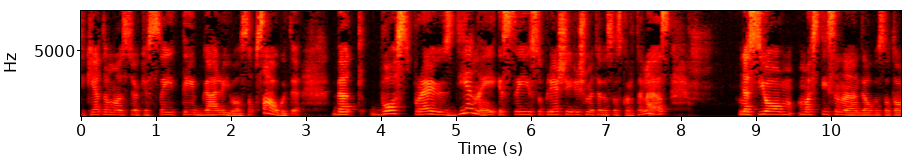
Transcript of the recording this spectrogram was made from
tikėdamas, jog jisai taip gali juos apsaugoti. Bet vos praėjus dienai jisai suplėšė ir išmetė visas korteles, nes jo mąstysena dėl viso to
